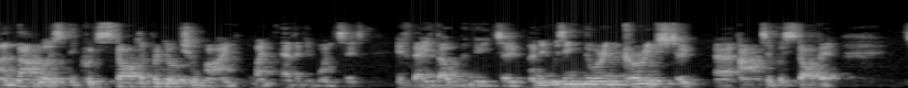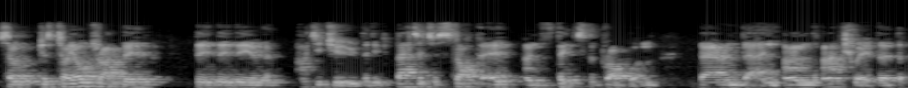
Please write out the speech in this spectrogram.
and that was they could stop the production line whenever they wanted if they felt the need to, and it was in, they were encouraged to uh, actively stop it. So, because Toyota had the the, the, the attitude that it's better to stop it and fix the problem there and then, and actually the, the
